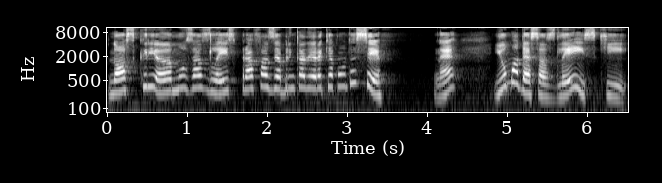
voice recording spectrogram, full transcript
nós criamos as leis para fazer a brincadeira aqui acontecer, né? E uma dessas leis que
